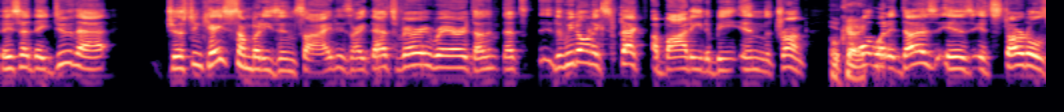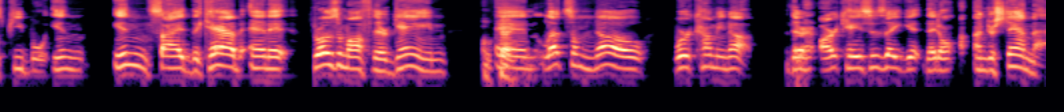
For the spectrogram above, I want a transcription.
They said they do that just in case somebody's inside. Is like that's very rare. It doesn't that's we don't expect a body to be in the trunk. okay. But what it does is it startles people in inside the cab and it throws them off their game Okay. and lets them know we're coming up. There are cases they get they don't understand that.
